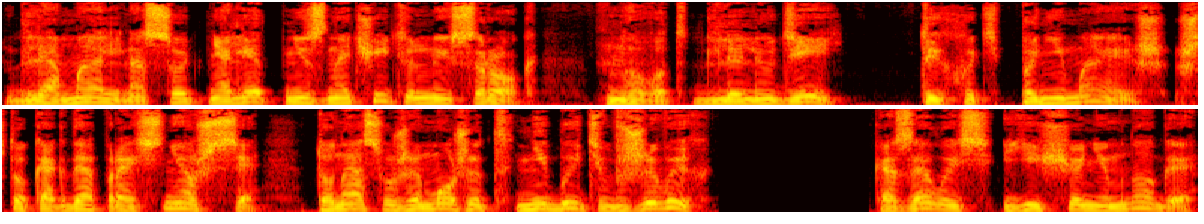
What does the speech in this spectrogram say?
Для Мальна сотня лет — незначительный срок, но вот для людей ты хоть понимаешь, что когда проснешься, то нас уже может не быть в живых?» Казалось, еще немного,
